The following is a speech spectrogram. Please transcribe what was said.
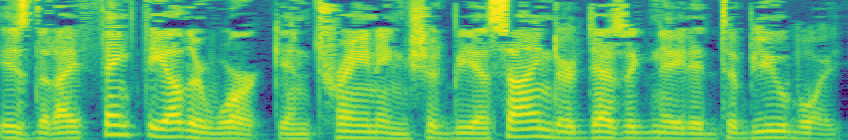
is that I think the other work in training should be assigned or designated to Buboy.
